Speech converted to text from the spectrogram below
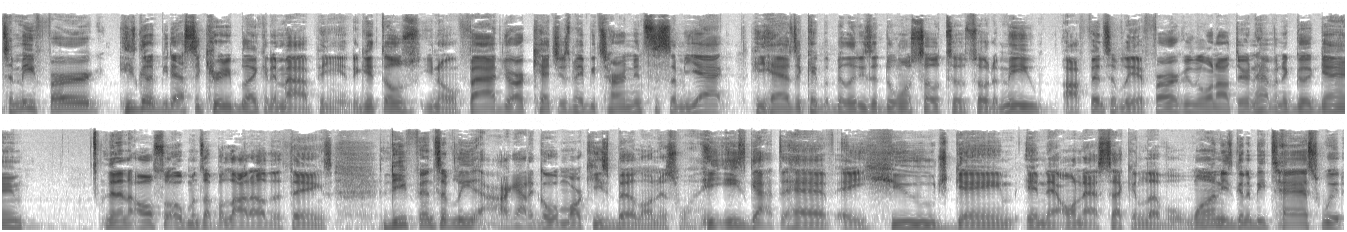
to me, Ferg, he's going to be that security blanket, in my opinion, to get those, you know, five yard catches maybe turned into some YAC. He has the capabilities of doing so. To, so to me, offensively, if Ferg is going out there and having a good game, then it also opens up a lot of other things. Defensively, I got to go with Markquese Bell on this one. He, he's got to have a huge game in that on that second level. One, he's going to be tasked with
